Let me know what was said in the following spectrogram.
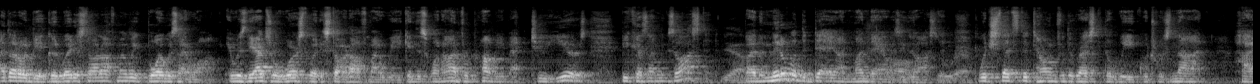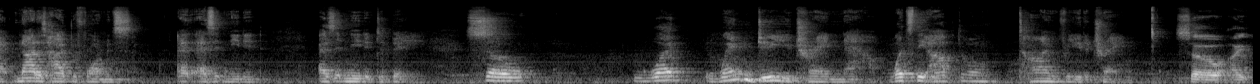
I thought it would be a good way to start off my week. Boy, was I wrong. It was the absolute worst way to start off my week. And this went on for probably about two years because I'm exhausted. Yeah. By the middle of the day on Monday, I was oh, exhausted, correct. which sets the tone for the rest of the week, which was not high, not as high performance as, it needed, as it needed to be. So, what when do you train now? What's the optimal time for you to train? So I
